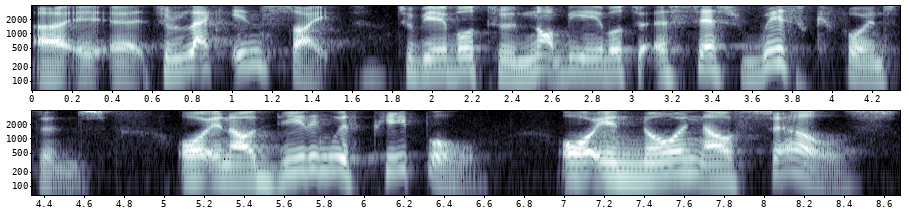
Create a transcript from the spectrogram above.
uh, uh, to lack insight, to be able to not be able to assess risk, for instance, or in our dealing with people, or in knowing ourselves,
